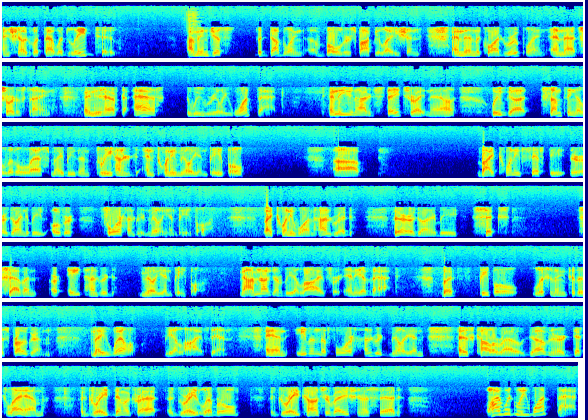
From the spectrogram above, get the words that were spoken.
and showed what that would lead to. I mean, just the doubling of Boulder's population and then the quadrupling and that sort of thing. And you have to ask, do we really want that? In the United States right now, we've got something a little less maybe than 320 million people. Uh, by 2050, there are going to be over 400 million people. By 2100, there are going to be six, seven, or 800 million people. Now, I'm not going to be alive for any of that, but people listening to this program may well be alive then. And even the 400 million, as Colorado Governor Dick Lamm, a great Democrat, a great liberal, a great conservationist, said, why would we want that?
